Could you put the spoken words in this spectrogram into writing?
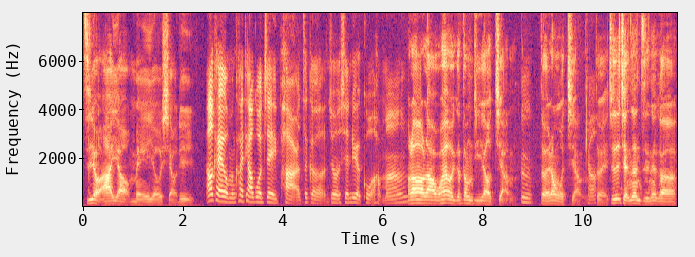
只有阿耀没有小绿。OK，我们快跳过这一 part，这个就先略过好吗？好了好了，我还有一个动机要讲，嗯，对，让我讲好，对，就是前阵子那个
